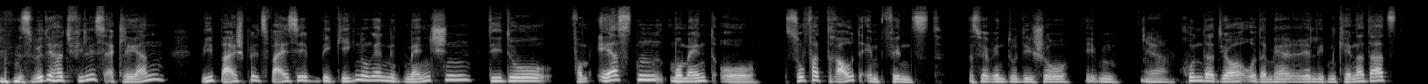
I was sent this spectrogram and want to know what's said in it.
Das würde halt vieles erklären, wie beispielsweise Begegnungen mit Menschen, die du vom ersten Moment an so vertraut empfindest, als wäre, wenn du die schon eben Ja. 100 Jahre oder mehrere Leben kennen darfst.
